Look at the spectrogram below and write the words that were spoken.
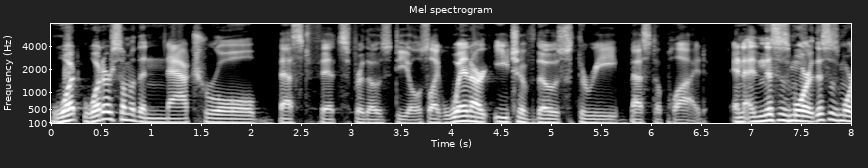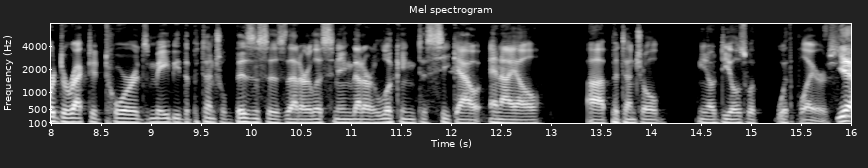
What What are some of the natural best fits for those deals? Like when are each of those three best applied? And and this is more this is more directed towards maybe the potential businesses that are listening that are looking to seek out NIL uh, potential you know deals with with players. Yeah.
